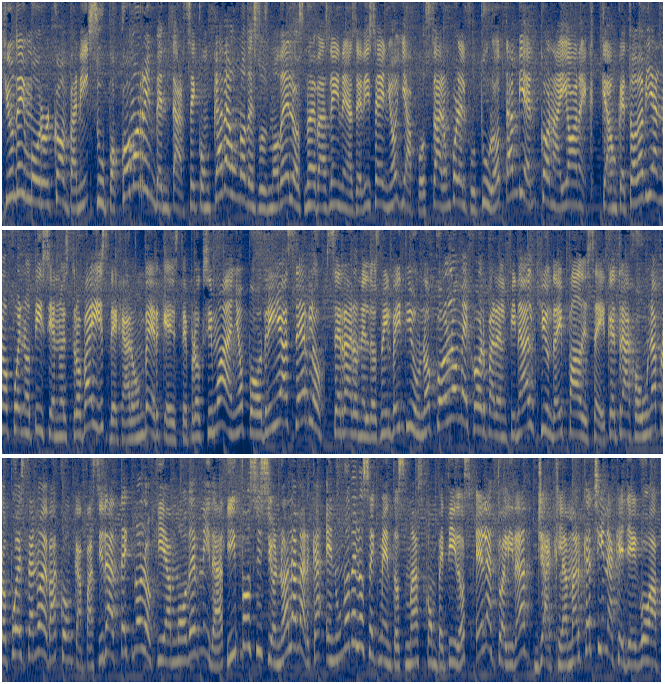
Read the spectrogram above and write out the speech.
Hyundai Motor Company supo cómo reinventarse con cada uno de sus modelos, nuevas líneas de diseño y apostaron por el futuro también con Ionic, que aunque todavía no fue noticia en nuestro país, dejaron ver que este próximo año podría serlo. Cerraron el 2021 con lo mejor para el final Hyundai Palisade, que trajo una propuesta nueva con capacidad, tecnología, modernidad y posicionó a la marca en uno de los segmentos más competidos en la actualidad, ya que la marca china que llegó a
